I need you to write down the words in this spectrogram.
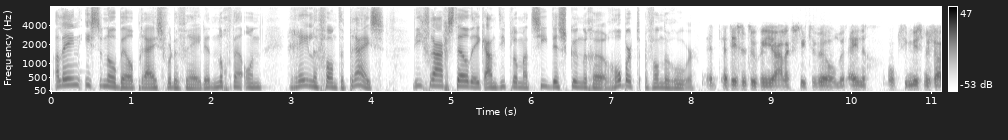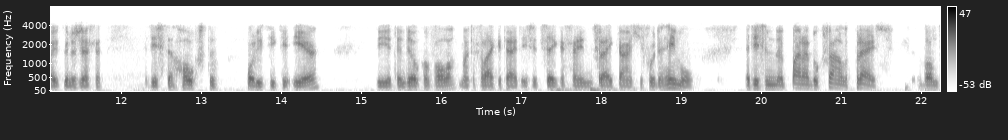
Alleen is de Nobelprijs voor de Vrede nog wel een relevante prijs. Die vraag stelde ik aan diplomatiedeskundige Robert van der Roer. Het, het is natuurlijk een jaarlijks ritueel. Met enig optimisme zou je kunnen zeggen... het is de hoogste politieke eer die je ten deel kan vallen. Maar tegelijkertijd is het zeker geen vrijkaartje voor de hemel. Het is een uh, paradoxale prijs. Want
